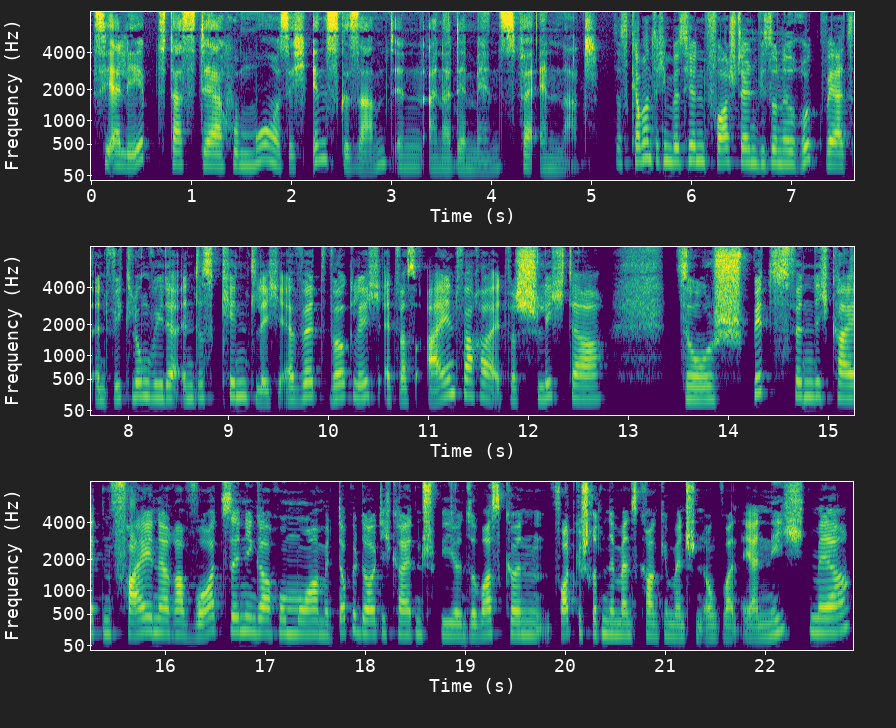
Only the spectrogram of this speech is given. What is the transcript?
Sie erlebt, dass der Humor sich insgesamt in einer Demenz verändert. Das kann man sich ein bisschen vorstellen wie so eine Rückwärtsentwicklung wieder in das Kindliche. Er wird wirklich etwas einfacher, etwas schlichter, so Spitzfindigkeiten, feinerer, wortsinniger Humor mit Doppeldeutigkeiten spielen. Sowas können fortgeschrittene demenzkranke Menschen irgendwann eher nicht mehr.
